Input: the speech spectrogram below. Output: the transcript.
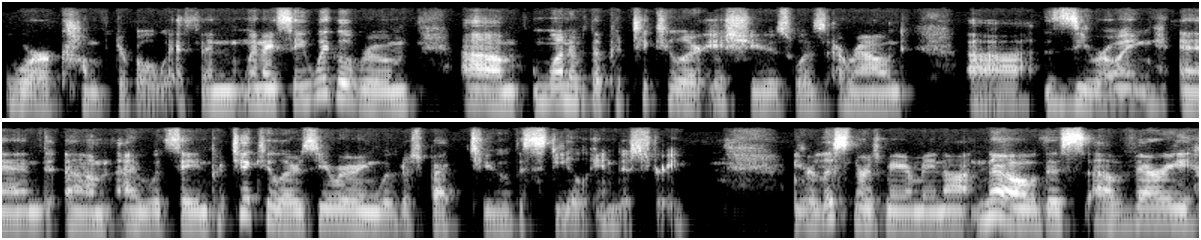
were comfortable with. And when I say wiggle room, um, one of the particular issues was around uh, zeroing. And um, I would say, in particular, zeroing with respect to the steel industry your listeners may or may not know, this uh, very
